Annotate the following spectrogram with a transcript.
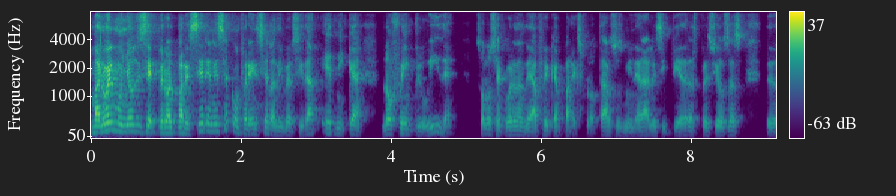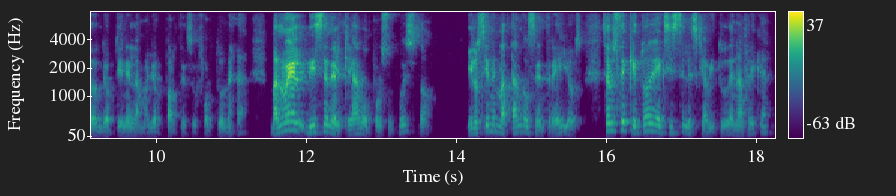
Manuel Muñoz dice, pero al parecer en esa conferencia la diversidad étnica no fue incluida. Solo se acuerdan de África para explotar sus minerales y piedras preciosas de donde obtienen la mayor parte de su fortuna. Manuel, dice en el clavo, por supuesto. Y los tienen matándose entre ellos. ¿Sabe usted que todavía existe la esclavitud en África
